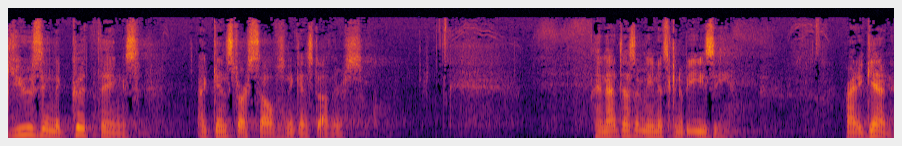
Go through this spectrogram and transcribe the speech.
using the good things against ourselves and against others. And that doesn't mean it's going to be easy. Right? Again,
